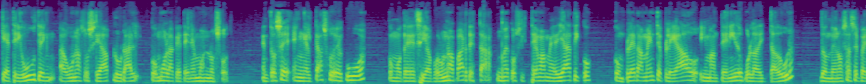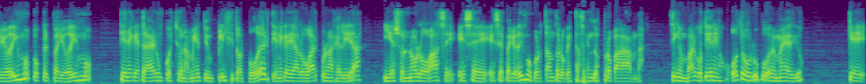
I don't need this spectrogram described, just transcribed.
que tributen a una sociedad plural como la que tenemos nosotros. Entonces, en el caso de Cuba, como te decía, por una parte está un ecosistema mediático completamente plegado y mantenido por la dictadura, donde no se hace periodismo, porque el periodismo tiene que traer un cuestionamiento implícito al poder, tiene que dialogar con la realidad, y eso no lo hace ese, ese periodismo, por tanto lo que está haciendo es propaganda. Sin embargo, tienes otro grupo de medios que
